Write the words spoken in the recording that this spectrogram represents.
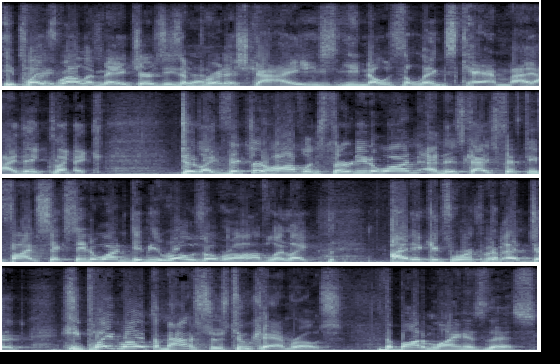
He plays well in majors. He's a yeah. British guy. He's, he knows the links, Cam. I, I think like. Dude, like Viktor Hovland's 30 to 1 and this guy's 55, 60 to 1. Give me Rose over Hovland. Like, I think it's worth it. Uh, he played well at the Masters too, Cam Rose. The bottom line is this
